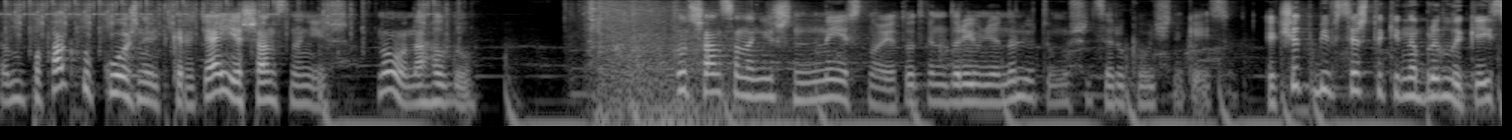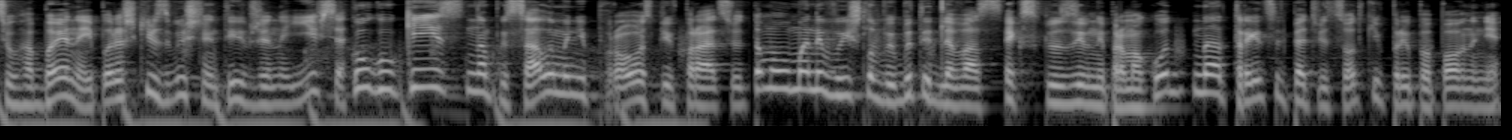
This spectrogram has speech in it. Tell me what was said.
Ем, По факту кожне відкриття є шанс на ніж. Ну, на голду. Тут шансу на ніж не існує, тут він дорівнює нулю, тому що це рукавичні кейси. Якщо тобі все ж таки набридли у Габена і пирожків з вишнею ти вже не ївся, Google Case написали мені про співпрацю, тому у мене вийшло вибити для вас ексклюзивний промокод на 35% при поповненні.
